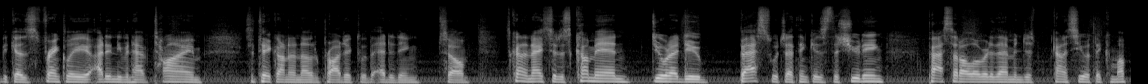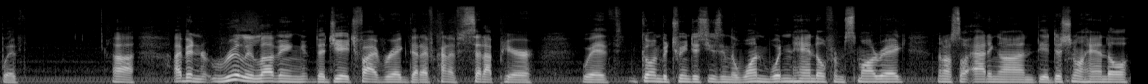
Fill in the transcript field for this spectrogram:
because frankly I didn't even have time to take on another project with editing. So it's kind of nice to just come in, do what I do best, which I think is the shooting, pass it all over to them and just kind of see what they come up with. Uh, I've been really loving the GH5 rig that I've kind of set up here with going between just using the one wooden handle from Small Rig, and also adding on the additional handle.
